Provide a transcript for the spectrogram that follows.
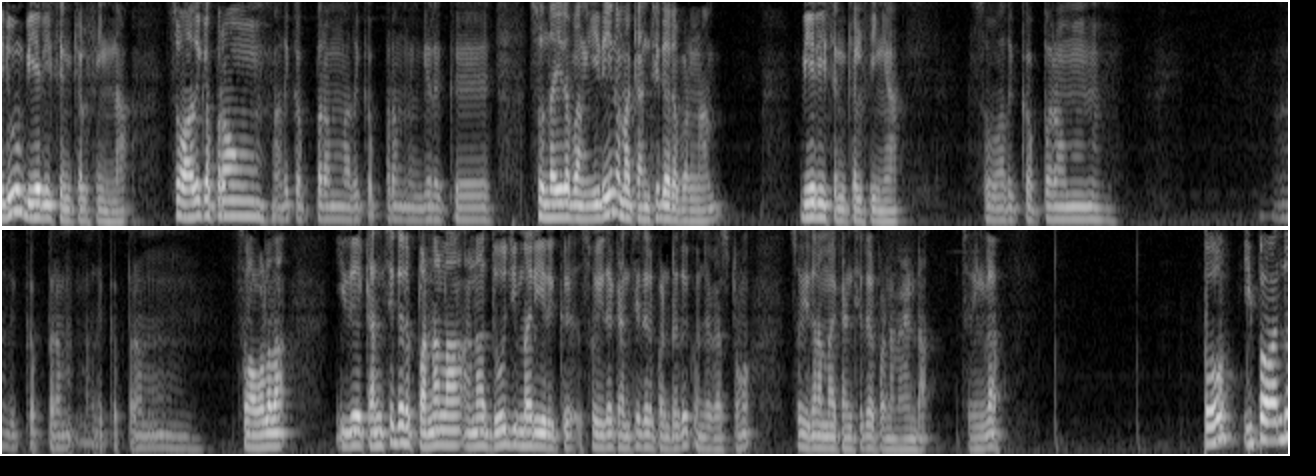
இதுவும் பியரிஸ் என்கல்ஃபிங் தான். ஸோ அதுக்கப்புறம் அதுக்கப்புறம் அதுக்கப்புறம் எங்கே இருக்குது ஸோ இந்த இதை பாருங்கள் இதையும் நம்ம கன்சிடர் பண்ணலாம். பியரிஸ் என்கல்ஃபிங்காக ஸோ அதுக்கப்புறம் அதுக்கப்புறம் அதுக்கப்புறம் ஸோ அவ்வளோதான் இது கன்சிடர் பண்ணலாம். ஆனால் தூஜி மாதிரி இருக்குது ஸோ இதை கன்சிடர் பண்ணுறது கொஞ்சம் கஷ்டம். ஸோ இதை நம்ம கன்சிடர் பண்ண வேண்டாம். சரிங்களா? ஸோ இப்போ வந்து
